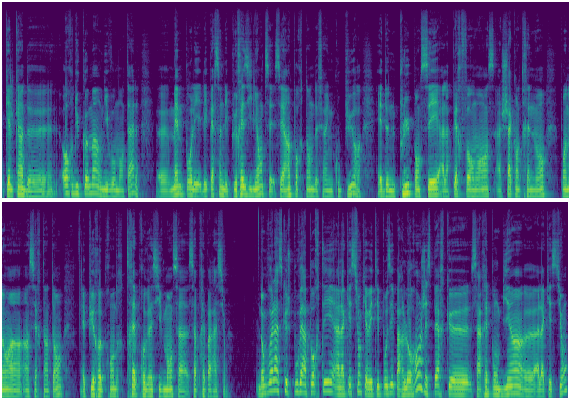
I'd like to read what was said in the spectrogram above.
quelqu'un de hors du commun au niveau mental, euh, même pour les, personnes les plus résilientes, c'est important de faire une coupure et de ne plus penser à la performance, à chaque entraînement pendant un, certain temps, et puis reprendre très progressivement sa préparation. Donc voilà ce que je pouvais apporter à la question qui avait été posée par Laurent. J'espère que ça répond bien euh, à la question.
